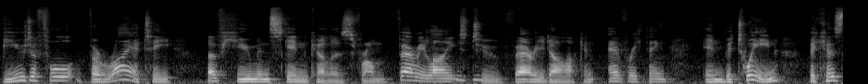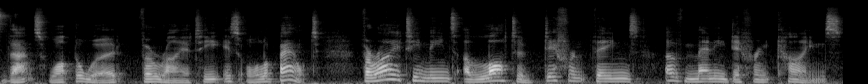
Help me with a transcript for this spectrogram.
beautiful variety of human skin colours from very light mm -hmm. to very dark and everything in between because that's what the word variety is all about. Variety means a lot of different things of many different kinds.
